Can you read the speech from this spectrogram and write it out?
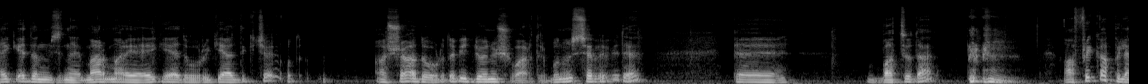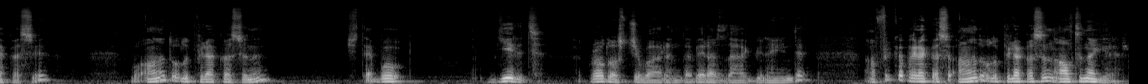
Ege Denizi'ne Marmara'ya Ege'ye doğru geldikçe aşağı doğru da bir dönüş vardır. Bunun sebebi de e, batıda Afrika plakası bu Anadolu plakasının işte bu Girit Rodos civarında biraz daha güneyinde Afrika plakası Anadolu plakasının altına girer.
